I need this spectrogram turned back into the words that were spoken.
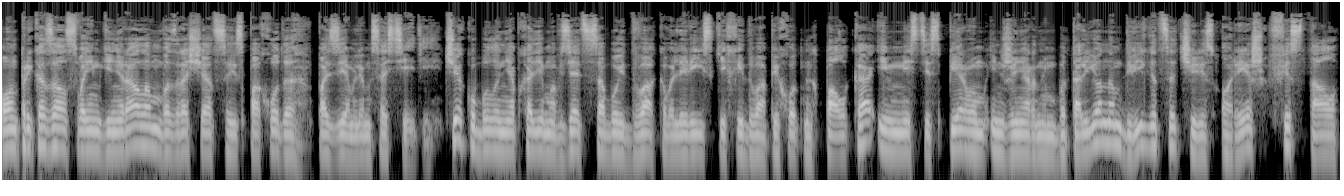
Он приказал своим генералам возвращаться из похода по землям соседей. Чеку было необходимо взять с собой два кавалерийских и два пехотных полка и вместе с первым инженерным батальоном двигаться через Ореш в Фестал.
